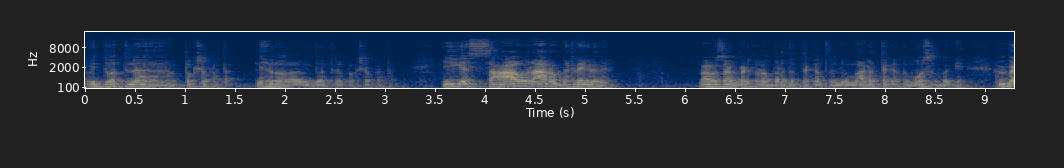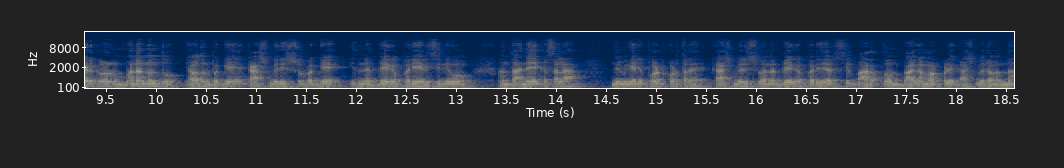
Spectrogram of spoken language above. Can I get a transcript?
ವಿದ್ವತ್ತಿನ ಪಕ್ಷಪಾತ. ನೆಹರು ಅವರ ವಿದ್ವತ್ತಿನ ಪಕ್ಷಪಾತ. ಹೀಗೆ ಸಾವಿರಾರು ಘಟನೆಗಳಿವೆ. ಬಾಬಾ ಸಾಹೇಬ್ ಅಂಬೇಡ್ಕರ್ ಅವರು ಬರೆದಿರ್ತಕ್ಕಂಥದ್ದು, ನೀವು ಮಾಡಿರ್ತಕ್ಕಂಥ ಮೋಸದ ಬಗ್ಗೆ. ಅಂಬೇಡ್ಕರ್ ಅವರು ಮನನೊಂದು ಯಾವುದ್ರ ಬಗ್ಗೆ? ಕಾಶ್ಮೀರ್ ಇಶ್ಯೂ ಬಗ್ಗೆ ಇದನ್ನ ಬೇಗ ಪರಿಹರಿಸಿ ನೀವು ಅಂತ ಅನೇಕ ಸಲ ನಿಮಗೆ ರಿಪೋರ್ಟ್ ಕೊಡ್ತಾರೆ. ಕಾಶ್ಮೀರ್ ಇಶ್ಯೂವನ್ನು ಬೇಗ ಪರಿಹರಿಸಿ ಭಾರತದ ಒಂದು ಭಾಗ ಮಾಡ್ಕೊಳ್ಳಿ, ಕಾಶ್ಮೀರವನ್ನ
